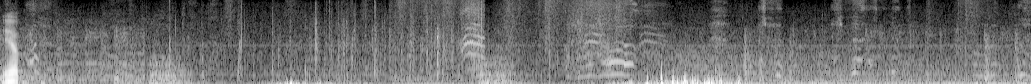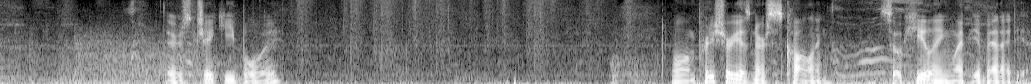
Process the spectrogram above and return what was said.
Yep. There's Jakey boy. Well, I'm pretty sure he has Nurse's Calling, so healing might be a bad idea.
